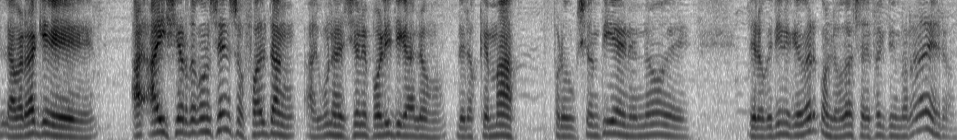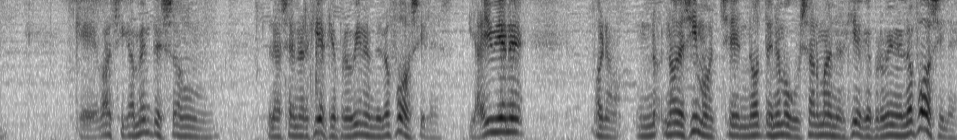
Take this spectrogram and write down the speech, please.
la verdad que hay cierto consenso, faltan algunas decisiones políticas de los, de los que más producción tienen, ¿no? De, lo que tiene que ver con los gases de efecto invernadero, que básicamente son las energías que provienen de los fósiles. Y ahí viene, bueno, no, decimos, che, no tenemos que usar más energía que proviene de los fósiles.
